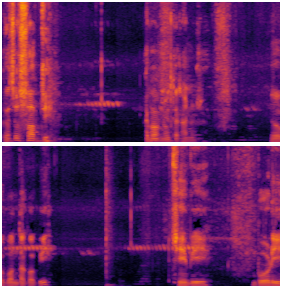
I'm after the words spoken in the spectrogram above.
यो चाहिँ सब्जी अब पनि त खानु छ यो बन्दाकोपी सिमी बोडी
